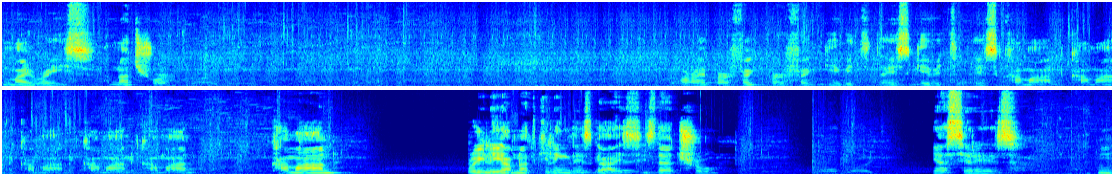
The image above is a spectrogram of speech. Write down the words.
in my race. I'm not sure. Alright, perfect, perfect. Give it this, give it this. Come on, come on, come on, come on, come on. Come on. Really, I'm not killing these guys. Is that true? Yes, it is. Hmm.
